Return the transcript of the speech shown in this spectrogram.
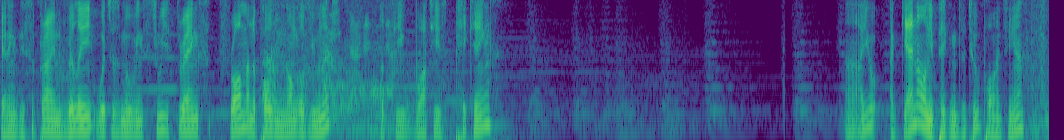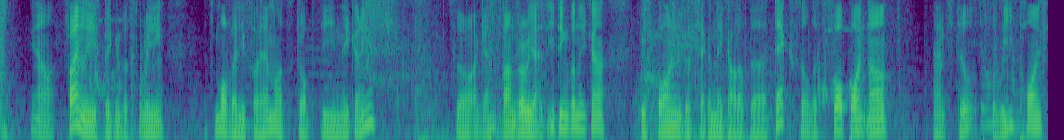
Getting the Cyprian Wiley, which is moving 3 strengths from an opposing non-gold unit. Let's see what he's picking. Uh, are you again only picking the 2 points here? Yeah, finally he's picking the 3. That's more value for him. Let's drop the Nekker here. So again, Vran Warrior is eating the Nekker. We're spawning the second Nekker out of the deck, so that's 4 point now. And still three points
